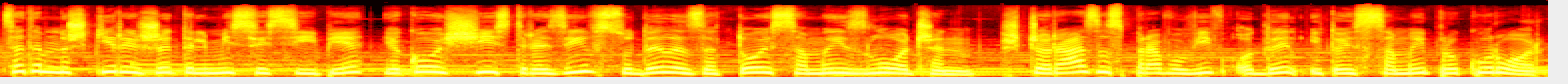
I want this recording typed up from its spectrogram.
Це темношкірий житель Міссісіпі, якого шість разів судили за той самий злочин. Щоразу справу вів один і той самий прокурор.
